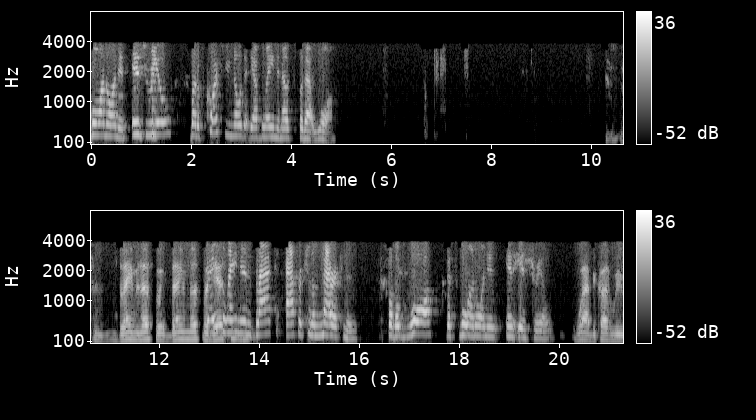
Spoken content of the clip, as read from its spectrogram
going on in Israel, but of course you know that they're blaming us for that war. Blaming us for blaming us for They're death. blaming black African Americans for the war that's going on in, in Israel. Why? Because we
